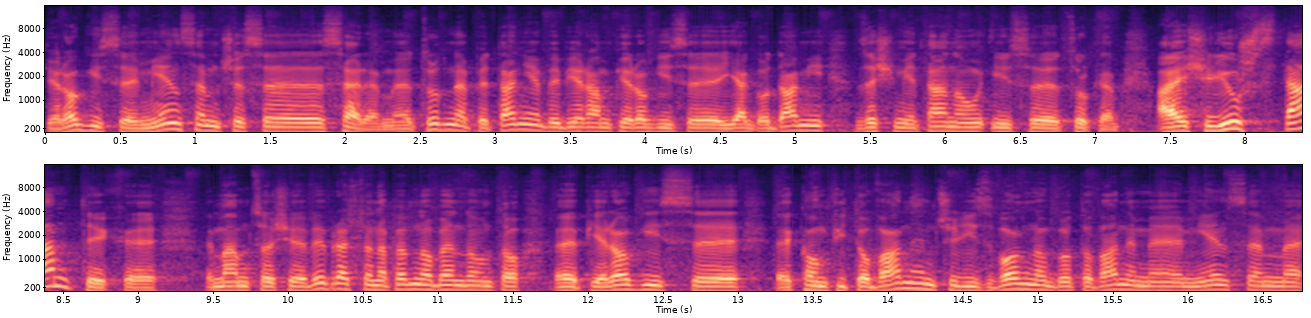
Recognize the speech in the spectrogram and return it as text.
Pierogi z mięsem czy z serem? Trudne pytanie. Wybieram pierogi z jagodami, ze śmietaną i z cukrem. A jeśli już z tamtych e, mam coś wybrać, to na pewno będą to e, pierogi z e, konfitowanym, czyli z wolno gotowanym e, mięsem e,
